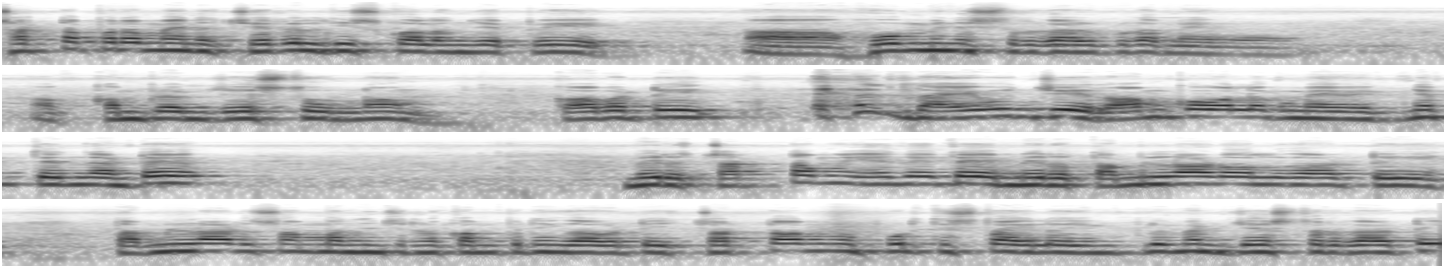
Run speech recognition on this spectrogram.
చట్టపరమైన చర్యలు తీసుకోవాలని చెప్పి హోమ్ మినిస్టర్ గారు కూడా మేము కంప్లైంట్ చేస్తూ ఉన్నాం. కాబట్టి దయవుంచి రామ్కోవాళ్ళకు మేము విజ్ఞప్తి ఏంటంటే మీరు చట్టం ఏదైతే మీరు తమిళనాడు వాళ్ళు కాబట్టి తమిళనాడు సంబంధించిన కంపెనీ కాబట్టి చట్టాలను పూర్తి స్థాయిలో ఇంప్లిమెంట్ చేస్తారు కాబట్టి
